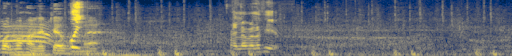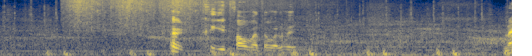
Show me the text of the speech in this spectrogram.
คนว่าเขาจะเจอผมไหมใช่แล้วมาแล้วพี่คือยืนเฝ้าประตูแล้วพี่ไหม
